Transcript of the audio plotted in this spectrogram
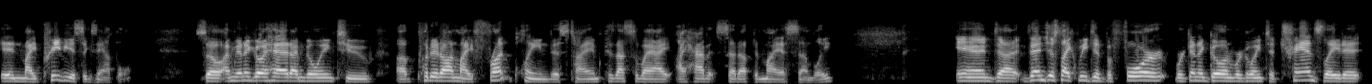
in my previous example. So I'm going to go ahead, I'm going to uh, put it on my front plane this time because that's the way I, I, have it set up in my assembly. And uh, then just like we did before, we're going to go and we're going to translate it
